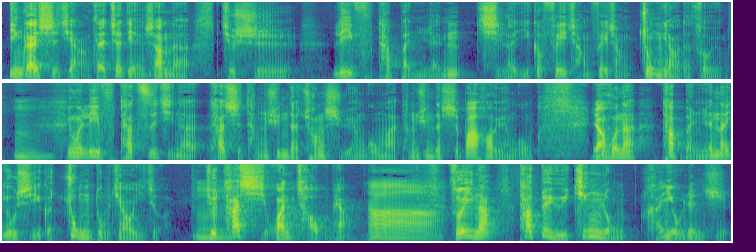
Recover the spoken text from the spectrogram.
应该是讲在这点上呢，就是利弗他本人起了一个非常非常重要的作用。嗯，因为利弗他自己呢，他是腾讯的创始员工嘛，腾讯的十八号员工，然后呢，他本人呢又是一个重度交易者，就他喜欢炒股票。啊，所以呢，他对于金融很有认知，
